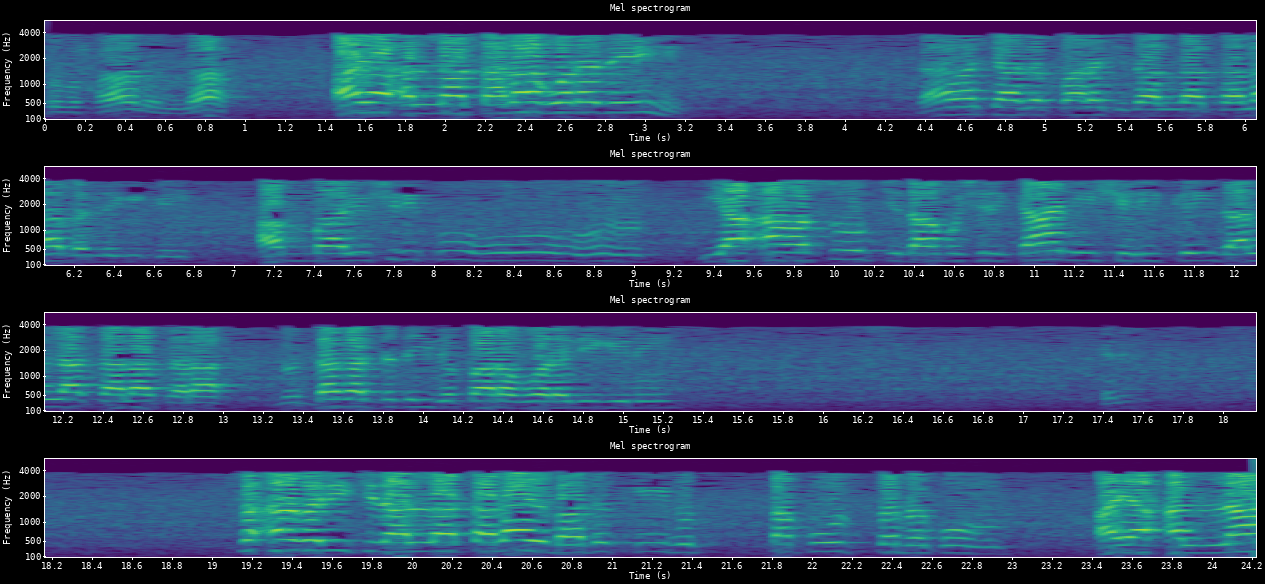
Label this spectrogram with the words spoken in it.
سبحان اللہ. آیا اللہ تعالی غور دے؟ دا چا د پاره چې د الله تعالی بندگی کوي اما یشرکون، یا اسوک چې دا مشرکان شریکي د الله تعالی سره نو دغه د دې د پاره ور دیږي نه فاغری یعنی؟ چې د الله تعالی عبادت کوي نو تپوس تنکم آیا الله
